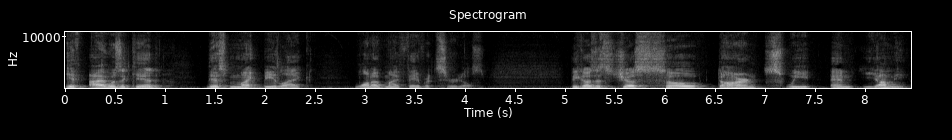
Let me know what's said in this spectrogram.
If I was a kid this might be like one of my favorite cereals because it's just so darn sweet and yummy.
